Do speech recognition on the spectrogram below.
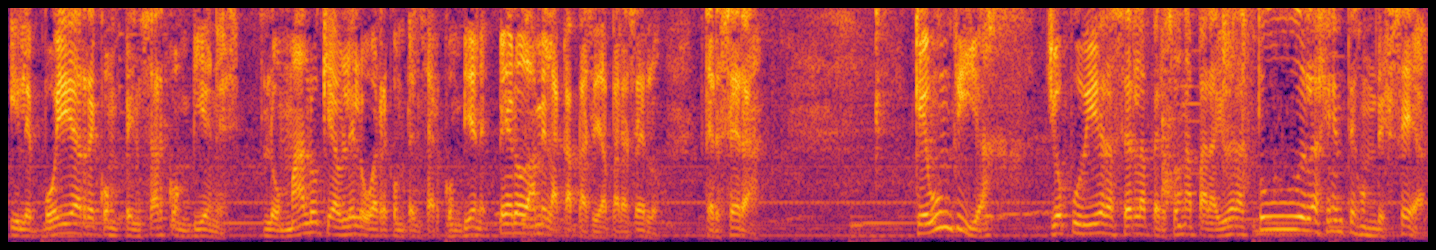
y les voy a recompensar con bienes. Lo malo que hablé lo voy a recompensar con bienes, pero dame la capacidad para hacerlo. Tercera, que un día yo pudiera ser la persona para ayudar a toda la gente donde sea,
